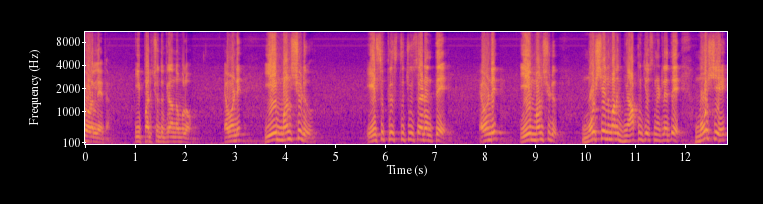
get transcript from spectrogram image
చూడలేదు ఈ పరిశుద్ధ గ్రంథములో. ఏమండి? ఏ మనుషుడు ఏసుక్రీస్తు చూశాడంతే. ఏమండి? ఏ మనుషుడు మోషేని మనం జ్ఞాపకం చేసుకున్నట్లయితే మోషే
